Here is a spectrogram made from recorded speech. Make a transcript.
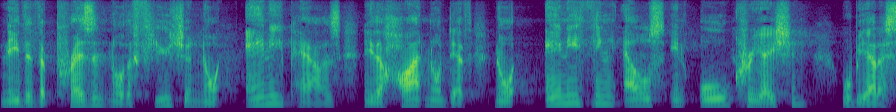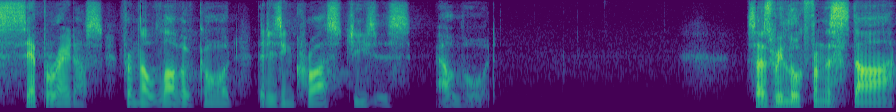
neither the present nor the future, nor any powers, neither height nor depth, nor anything else in all creation will be able to separate us from the love of God that is in Christ Jesus our Lord. So, as we look from the start,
